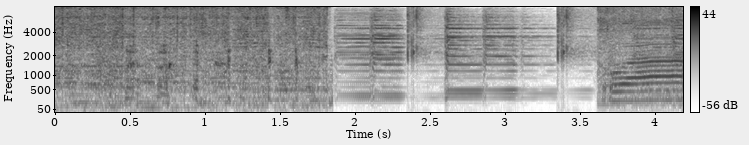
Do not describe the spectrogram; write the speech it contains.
와,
